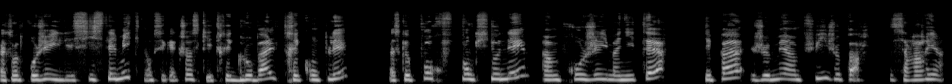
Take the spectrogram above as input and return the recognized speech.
Notre projet il est systémique, donc c'est quelque chose qui est très global, très complet. Parce que pour fonctionner, un projet humanitaire, c'est pas je mets un puits, je pars. Ça sert à rien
